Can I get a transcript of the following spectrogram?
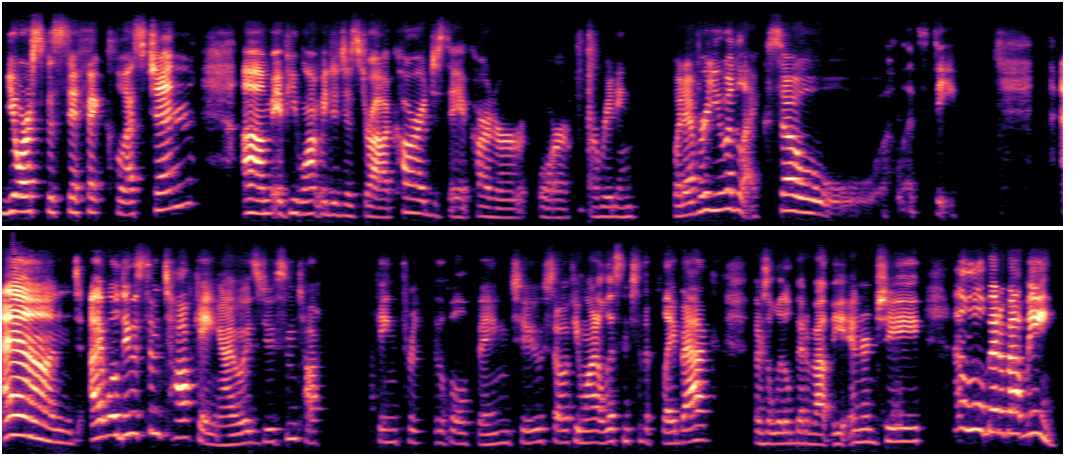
your specific question. Um, if you want me to just draw a card, just say a card or, or a reading, whatever you would like. So let's see. And I will do some talking. I always do some talking through the whole thing too. So if you want to listen to the playback, there's a little bit about the energy and a little bit about me.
